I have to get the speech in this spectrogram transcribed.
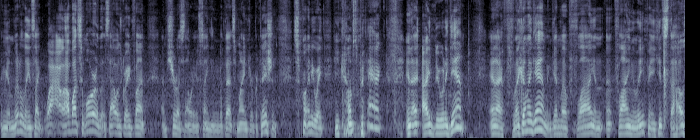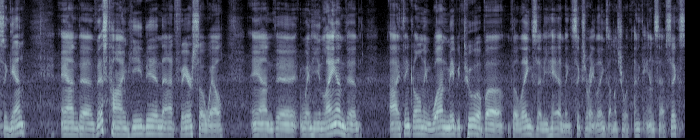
I mean, literally, it's like, wow, how about some more of this? That was great fun. I'm sure that's not what he was thinking, but that's my interpretation. So, anyway, he comes back, and I, I do it again and I flick him again and get him a flying, uh, flying leap. And he hits the house again. And uh, this time he did not fare so well. And uh, when he landed, I think only one, maybe two of uh, the legs that he had, like six or eight legs, I'm not sure what, I think ants have six,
